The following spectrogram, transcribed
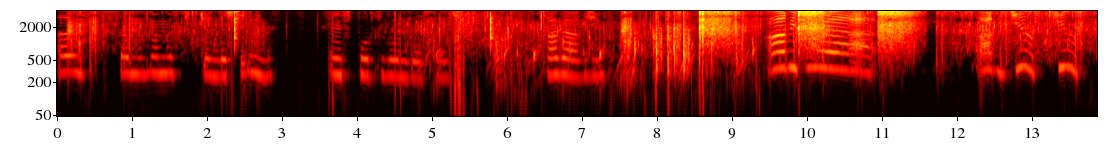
Ay sen buradan nasıl tutacaksın göstereyim mi? Ben sporculuğunu göstereceğim. Tabi abicim. Abicim. Abi juice, juice.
